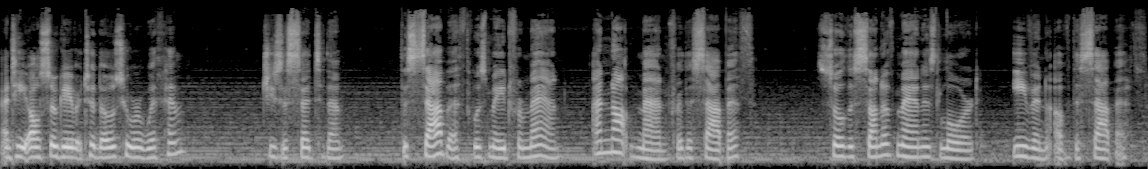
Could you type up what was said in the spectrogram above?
and he also gave it to those who were with him? Jesus said to them, The Sabbath was made for man, and not man for the Sabbath. So the Son of Man is Lord, even of the Sabbath.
